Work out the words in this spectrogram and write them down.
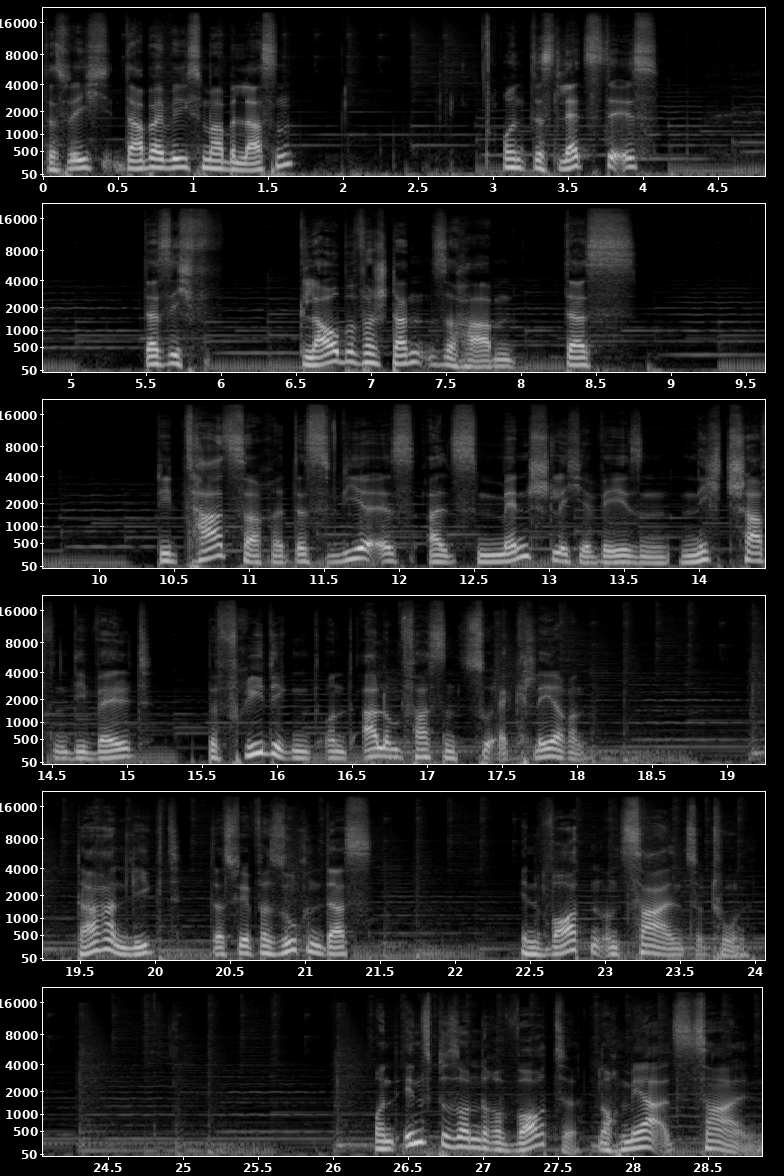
Das will ich, dabei will ich es mal belassen. Und das letzte ist, dass ich glaube verstanden zu haben, dass die Tatsache, dass wir es als menschliche Wesen nicht schaffen, die Welt befriedigend und allumfassend zu erklären. Daran liegt, dass wir versuchen, das in Worten und Zahlen zu tun. Und insbesondere Worte, noch mehr als Zahlen,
